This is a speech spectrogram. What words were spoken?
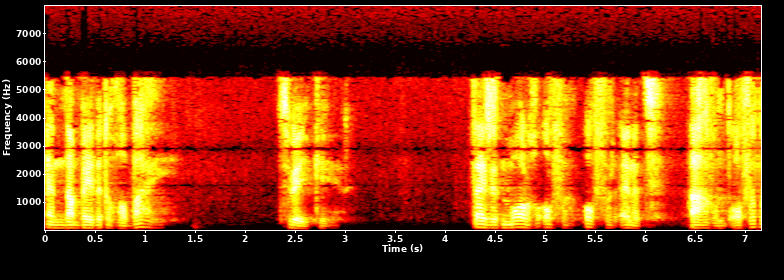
En dan ben je er toch wel bij. Twee keer. Tijdens het morgenoffer offer en het avondoffer.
